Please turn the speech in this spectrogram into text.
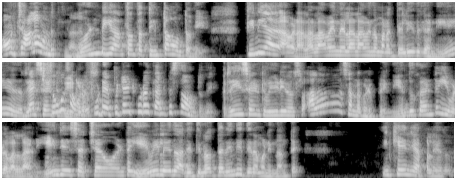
అవును చాలా వండుతున్నాను. వండి అంతంత తింటా ఉంటది. తిని ఆవిడ అలా లావైంది ఎలా లావైందో మనకు తెలియదు కానీ రీసెంట్ ఫుడ్ ఎపిటైట్ కూడా కనిపిస్తూ ఉంటుంది. రీసెంట్ వీడియోస్లో అలా సన్నపడిపోయింది ఎందుకంటే ఈవిడ వల్ల అని. ఏం చేసి వచ్చావు అంటే ఏమీ లేదు అది తినొద్దనింది తినమనింది అంతే. ఇంకేం చెప్పలేదు.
